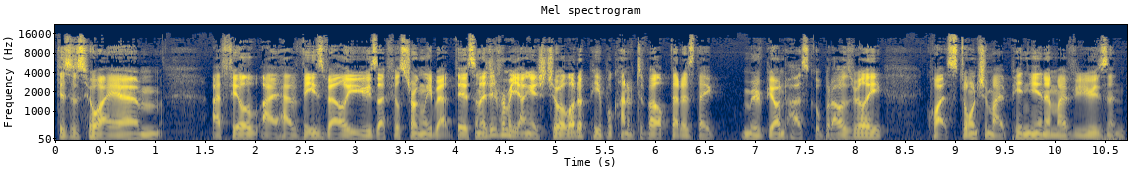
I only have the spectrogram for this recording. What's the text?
this is who I am. I feel I have these values. I feel strongly about this. And I did from a young age too. A lot of people kind of develop that as they move beyond high school, but I was really quite staunch in my opinion and my views and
